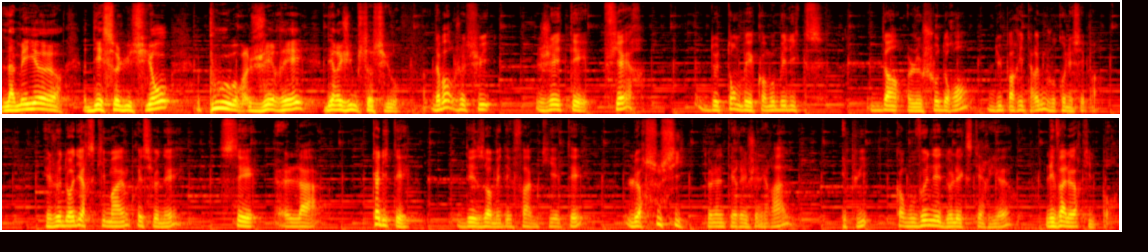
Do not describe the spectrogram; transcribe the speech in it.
la meilleure des solutions pour gérer des régimes sociaux. D'abord, j'ai été fier de tomber comme Obélix dans le chaudron du paritarisme que je ne connaissais pas. Et je dois dire ce qui m'a impressionné, c'est la qualité des hommes et des femmes qui étaient, leur souci de l'intérêt général, et puis, quand vous venez de l'extérieur, les valeurs qu'ils portent.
